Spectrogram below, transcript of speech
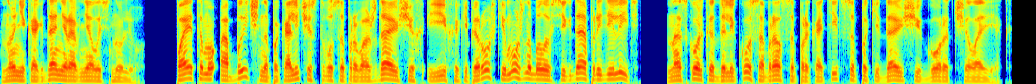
но никогда не равнялась нулю. Поэтому обычно по количеству сопровождающих и их экипировки можно было всегда определить, насколько далеко собрался прокатиться покидающий город человек.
